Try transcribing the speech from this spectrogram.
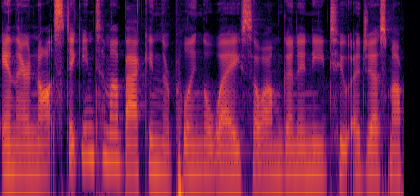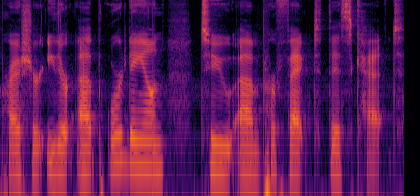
and they're not sticking to my backing, they're pulling away. So I'm going to need to adjust my pressure either up or down to um, perfect this cut.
